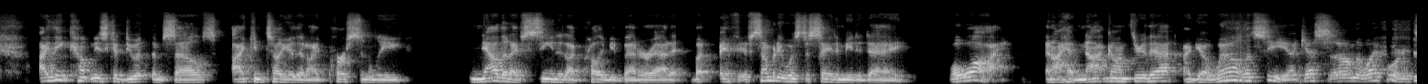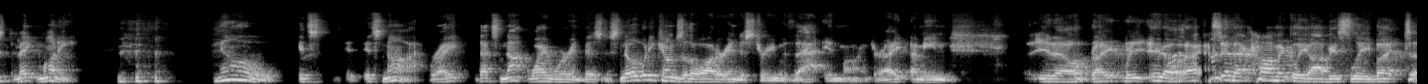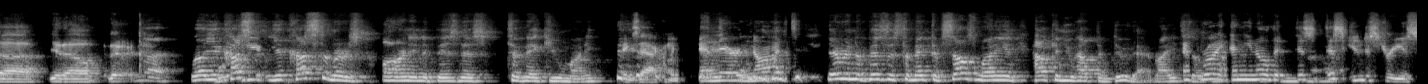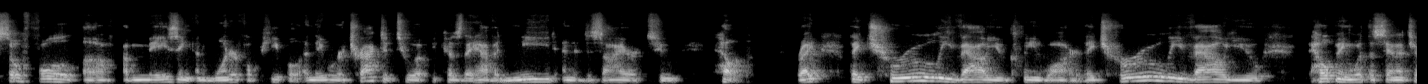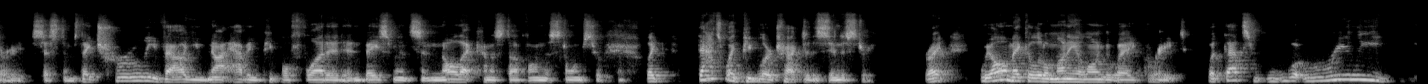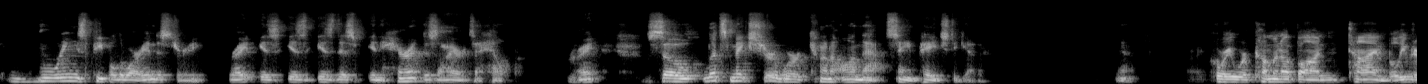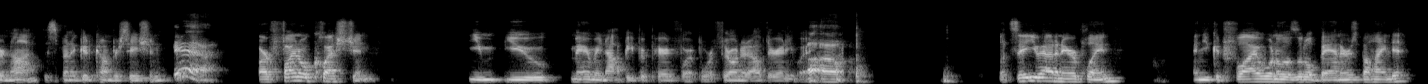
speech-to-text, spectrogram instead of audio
i think companies could do it themselves. I can tell you that i personally now that i've seen it i'd probably be better at it. But if, if somebody was to say to me today well why? and i had not gone through that i go well let's see. I guess on the whiteboard it's to make money. No it's it's not right? That's not why we're in business. Nobody comes to the water industry with that in mind right? I mean you know right? We you know i said that comically obviously but uh you know yeah. well your, cust- your customers aren't in the business to make you money. Exactly. And they're not they're in the business to make themselves money and how can you help them do that right? That's so, right and you know that this this industry is so full of amazing and wonderful people and they were attracted to it because they have a need and a desire to help right they truly value clean water they truly value helping with the sanitary systems. They truly value not having people flooded in basements and all that kind of stuff on the storm sewer. Like that's why people are attracted to this industry, right? We all make a little money along the way, great. But that's what really brings people to our industry, right? Is is is this inherent desire to help, right? So let's make sure we're kind of on that same page together. Yeah. All right, Corey, we're coming up on time. Believe it or not, this has been a good conversation. Yeah. Our final question you you may or may not be prepared for it, but we're throwing it out there anyway. oh. Let's say you had an airplane and you could fly one of those little banners behind it.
